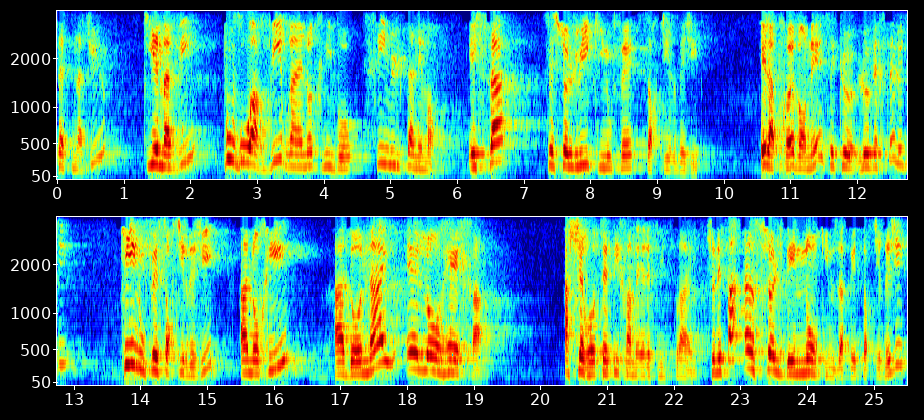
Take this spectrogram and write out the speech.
cette nature, qui est ma vie, pouvoir vivre à un autre niveau simultanément. Et ça, c'est celui qui nous fait sortir d'Égypte. Et la preuve en est, c'est que le verset le dit. Qui nous fait sortir d'Égypte? Anochi Adonai Elohecha. Ce n'est pas un seul des noms qui nous a fait sortir d'Égypte,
